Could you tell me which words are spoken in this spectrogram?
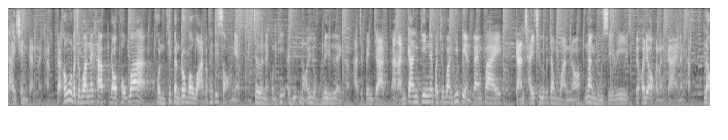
ได้เช่นกันนะครับแต่ข้อมูลปัจจุบันนะครับเราพบว่าคนที่เป็นโรคเบาหวานประเภทที่2เนี่ยเจอในคนที่อายุน้อยลงเรื่อยๆครับอาจจะเป็นจากอาหารการกินในปัจจุบันที่เปลี่ยนแปลงไปการใช้ชีวิตประจำวันเนาะนั่งดูซีรีส์ไม่ค่อยได้ออกกำลังกายนะครับเหล่า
